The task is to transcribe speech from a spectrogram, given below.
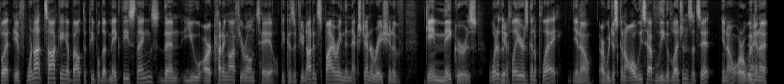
but if we're not talking about the people that make these things, then you are cutting off your own tail. Because if you're not inspiring the next generation of game makers, what are the yeah. players going to play? You know, are we just going to always have League of Legends? That's it. You know, or are we right. going to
